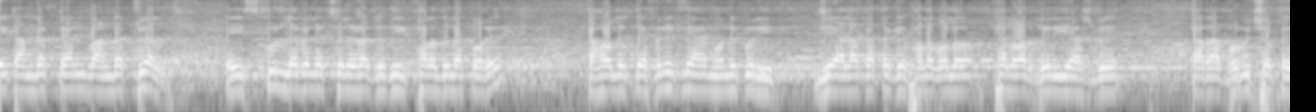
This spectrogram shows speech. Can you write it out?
এইট আন্ডার টেন বা আন্ডার টুয়েলভ এই স্কুল লেভেলের ছেলেরা যদি খেলাধুলা করে, তাহলে ডেফিনেটলি আমি মনে করি যে এলাকা থেকে ভালো ভালো খেলোয়াড় বেরিয়ে আসবে, তারা ভবিষ্যতে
